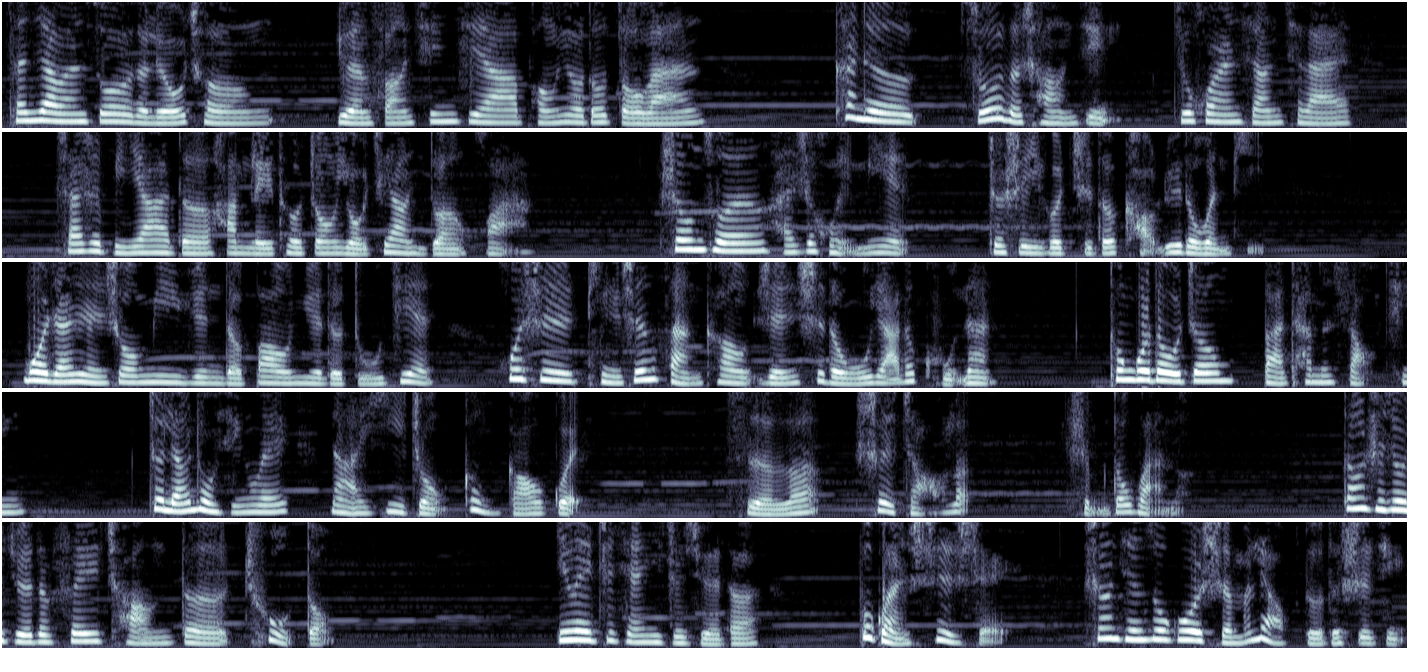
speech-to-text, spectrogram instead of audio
参加完所有的流程，远房亲戚啊朋友都走完，看着所有的场景，就忽然想起来，莎士比亚的《哈姆雷特》中有这样一段话：“生存还是毁灭，这是一个值得考虑的问题。”默然忍受命运的暴虐的毒箭，或是挺身反抗人世的无涯的苦难，通过斗争把他们扫清。这两种行为哪一种更高贵？死了，睡着了，什么都完了。当时就觉得非常的触动，因为之前一直觉得，不管是谁，生前做过什么了不得的事情。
